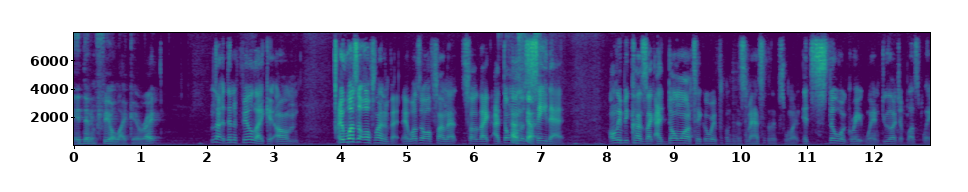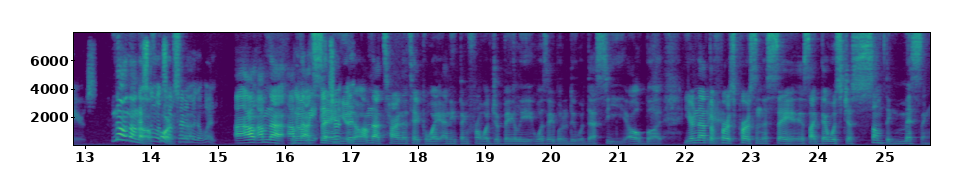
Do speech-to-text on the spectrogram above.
it didn't feel like it, right? No, it didn't feel like it. Um, it was an offline event. It was an offline event. So like, I don't want to say that, only because like I don't want to take away from this Masterlix win. It's still a great win. 300 plus players. No, no, no. still Of a tough course. tournament to win. I, I'm not. I'm You know what I not mean? Saying ter- you know. I'm not trying to take away anything from what Jabali was able to do with that CEO. But you're not the Yeah. first person to say it. It's like there was just something missing.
